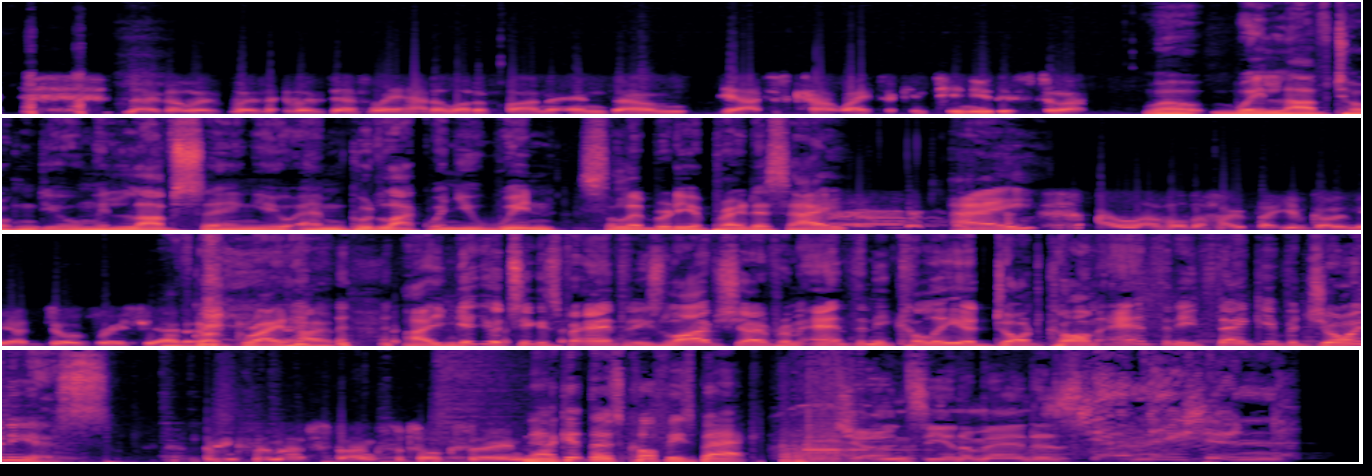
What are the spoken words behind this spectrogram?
no, but we've, we've, we've definitely had a lot of fun, and um, yeah, I just can't wait to continue this tour. Well, we love talking to you and we love seeing you. And good luck when you win Celebrity Apprentice, eh? eh? I love all the hope that you've got in me. I do appreciate it. I've got great hope. Uh, you can get your tickets for Anthony's live show from anthonycallea.com. Anthony, thank you for joining us. Thanks so much, Spunks. We'll talk soon. now get those coffees back. Jonesy and Amanda's Jam Nation.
